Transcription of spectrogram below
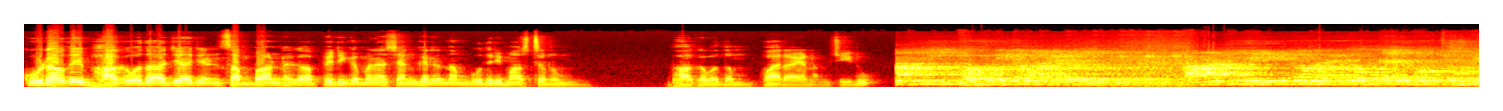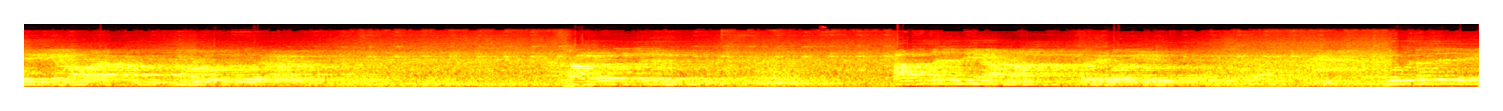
കൂടാതെ ഭാഗവതാചാര്യൻ സമ്പാണ്ഡക പെരികമന ശങ്കരൻ നമ്പൂതിരി മാസ്റ്ററും ഭാഗവതം പാരായണം ചെയ്തു. ആദി അത് തന്നെയാണ് പരിപാലിക്കുന്നത് ദുഃഖത്തിന്റെ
